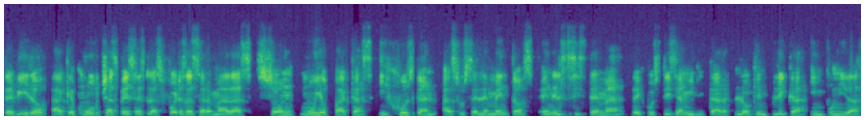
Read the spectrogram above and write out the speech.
debido a que muchas veces las Fuerzas Armadas son muy opacas y juzgan a sus elementos en el sistema de justicia militar, lo que implica impunidad.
